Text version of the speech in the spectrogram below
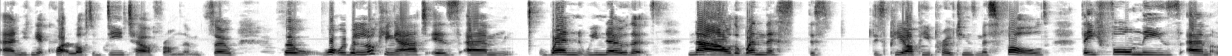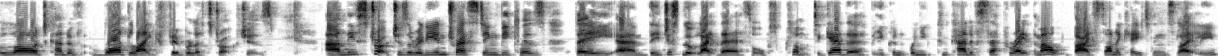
and you can get quite a lot of detail from them. So so what we were looking at is um, when we know that now that when this this these PRP proteins misfold, they form these um, large kind of rod-like fibrillar structures. And these structures are really interesting because they um, they just look like they're sort of clumped together. But you can when you can kind of separate them out by sonicating slightly,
